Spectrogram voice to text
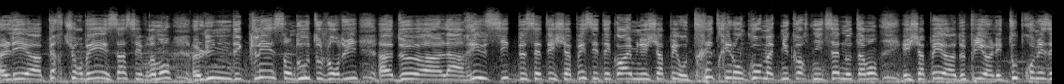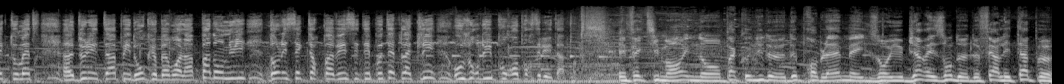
euh, les euh, perturber. Et ça, c'est vraiment l'une des clés, sans doute, aujourd'hui, de la réussite de cette échappée. C'était quand même une échappée au très très long cours. Magnus Nielsen, notamment, échappé depuis les tout premiers hectomètres de l'étape. Et donc, ben voilà, pas d'ennui dans les secteurs pavés. C'était peut-être la clé aujourd'hui pour remporter l'étape. Effectivement, ils n'ont pas connu de, de problème et ils ont eu eu bien raison de, de faire l'étape euh,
